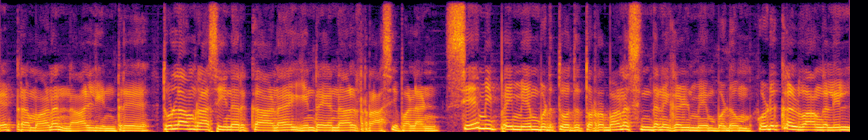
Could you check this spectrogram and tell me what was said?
ஏற்றமான நாள் இன்று. துலாம் ராசியினருக்கான இன்றைய நாள் ராசி பலன். சேமிப்பை மேம்படுத்துவது தொடர்பான சிந்தனைகள் மேம்படும். கொடுக்கல் வாங்கலில்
